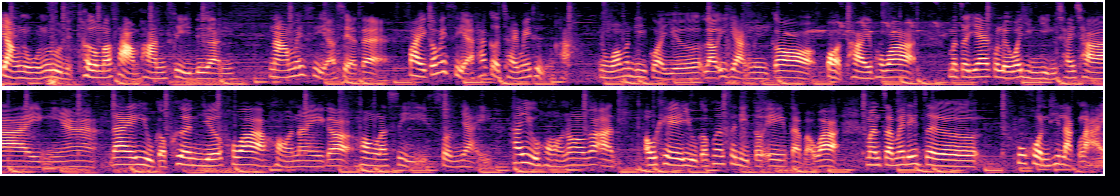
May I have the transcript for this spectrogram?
อย่างหนูหนูเนี่ยเทอมละ 3,000 4 เดือน น้ำไม่เสียเสียแต่ไฟก็ไม่เสียถ้าเกิดใช้ไม่ถึงค่ะ หนูว่ามันดีกว่าเยอะ แล้วอีกอย่างหนึ่งก็ปลอดภัย เพราะว่ามันจะแยกไปเลยว่าหญิงหญิงชายชายอย่างเงี้ยได้อยู่กับเพื่อนเยอะเพราะว่าหอในก็ห้องละสี่ส่วนใหญ่ ถ้าอยู่หอนอกก็อาจโอเค อยู่กับเพื่อนสนิทตัวเอง แต่แบบว่ามันจะไม่ได้เจอผู้คนที่หลากหลาย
